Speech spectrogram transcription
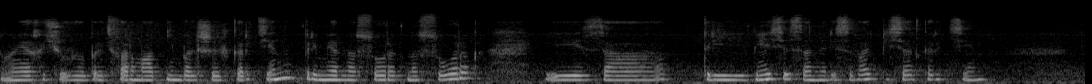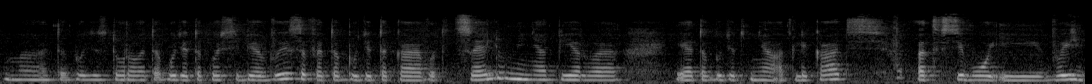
Но я хочу выбрать формат небольших картин, примерно 40 на 40, и за три месяца нарисовать 50 картин. Это будет здорово, это будет такой себе вызов, это будет такая вот цель у меня первая – и это будет меня отвлекать от всего и вы,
